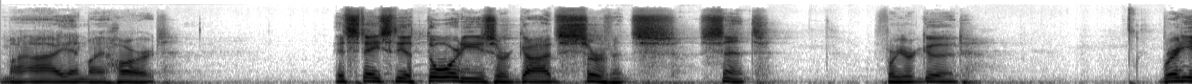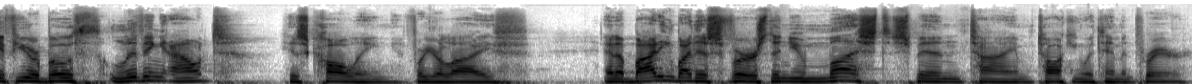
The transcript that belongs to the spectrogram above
my eye and my heart. It states the authorities are God's servants sent for your good. Brady, if you are both living out his calling for your life and abiding by this verse, then you must spend time talking with him in prayer,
